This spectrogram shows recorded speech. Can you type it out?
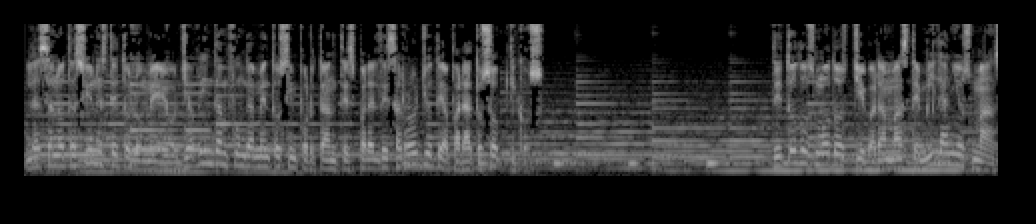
Las anotaciones de Ptolomeo ya brindan fundamentos importantes para el desarrollo de aparatos ópticos. De todos modos, llevará más de mil años más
